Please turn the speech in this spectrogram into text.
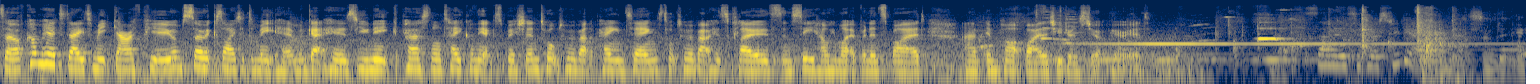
So I've come here today to meet Gareth Pugh. I'm so excited to meet him and get his unique personal take on the exhibition, talk to him about the paintings, talk to him about his clothes and see how he might have been inspired um, in part by the Tudor and Stuart period. So this is your studio. Yes, indeed.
